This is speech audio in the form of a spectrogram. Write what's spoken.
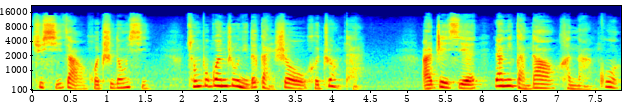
去洗澡或吃东西，从不关注你的感受和状态，而这些让你感到很难过，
